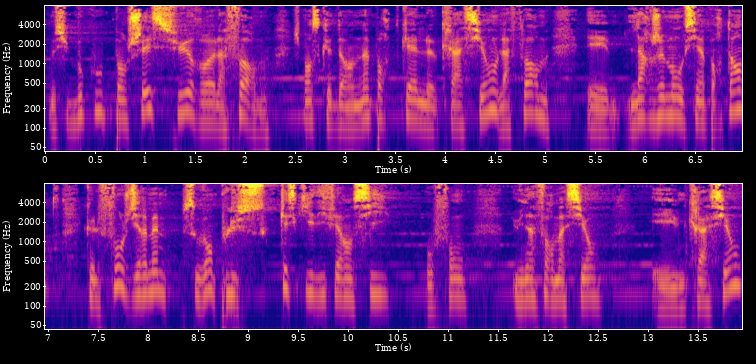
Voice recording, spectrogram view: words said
je me suis beaucoup penché sur euh, la forme. Je pense que dans n'importe quelle création, la forme est largement aussi importante que le fond, je dirais même souvent plus. Qu'est-ce qui différencie, au fond, une information et une création?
